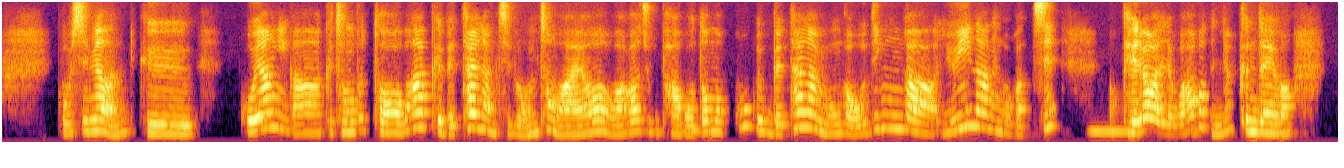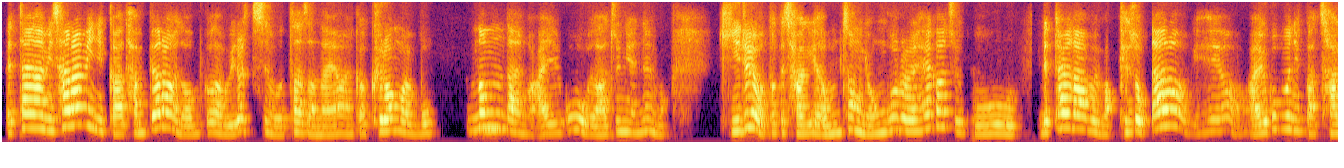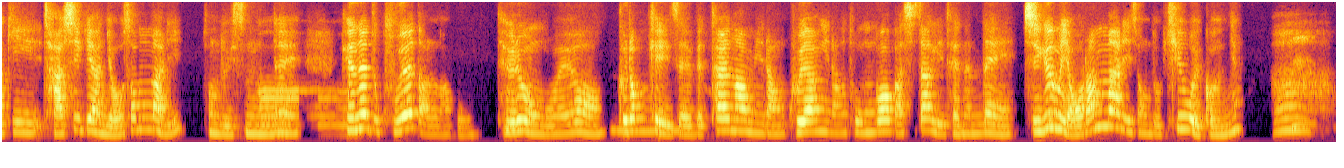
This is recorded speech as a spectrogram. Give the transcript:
보시면 그 고양이가 그 전부터 막 그 메탈남 집에 엄청 와요. 와가지고 밥 얻어먹고 그리고 메탈남이 뭔가 어딘가 유인하는 것 같이 막 데려가려고 하거든요. 근데 막 메탈남이 사람이니까 담벼락을 넘거나 뭐 이렇지는 못하잖아요. 그러니까 그런 걸 못 넘는다는 걸 알고 나중에는 막 길을 어떻게 자기가 엄청 연구를 해가지고 메탈남을 막 계속 따라오게 해요. 알고 보니까 자기 자식이 한 여섯 마리 정도 있었는데 어, 걔네도 구해달라고 데려온 거예요. 그렇게 이제 메탈남이랑 고양이랑 동거가 시작이 되는데 지금은 11마리 정도 키우고 있거든요. 아,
